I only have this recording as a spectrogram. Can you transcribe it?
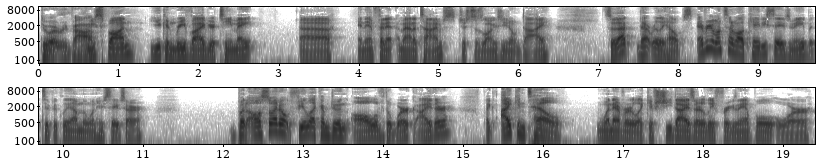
Do a revive. respawn. You can revive your teammate uh, an infinite amount of times, just as long as you don't die. So that that really helps. Every once in a while, Katie saves me, but typically I'm the one who saves her. But also, I don't feel like I'm doing all of the work either. Like I can tell whenever, like if she dies early, for example, or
